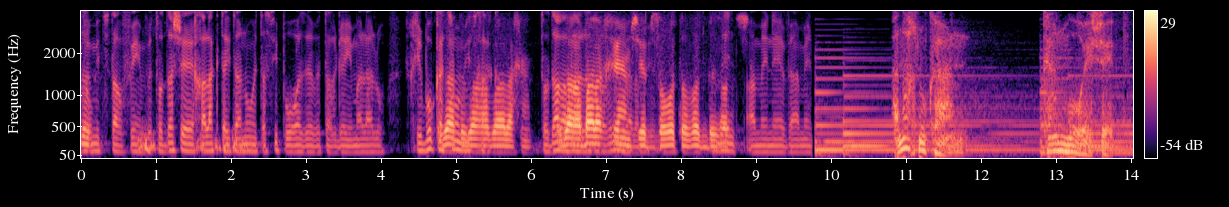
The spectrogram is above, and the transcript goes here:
ומצטרפים, ותודה שחלקת איתנו את הסיפור הזה ואת הרגעים הללו. חיבוק עצום, יצחק. תודה רבה לכם. תודה רבה. תודה לכם, שיהיה בשורות טובות בזאת. אמן ואמן. אנחנו כאן. כאן מורשת.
